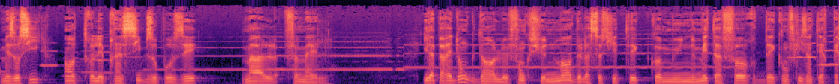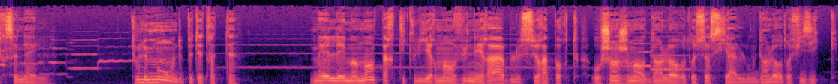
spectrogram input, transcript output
mais aussi entre les principes opposés mâle-femelle. Il apparaît donc dans le fonctionnement de la société comme une métaphore des conflits interpersonnels. Tout le monde peut être atteint, mais les moments particulièrement vulnérables se rapportent au changement dans l'ordre social ou dans l'ordre physique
